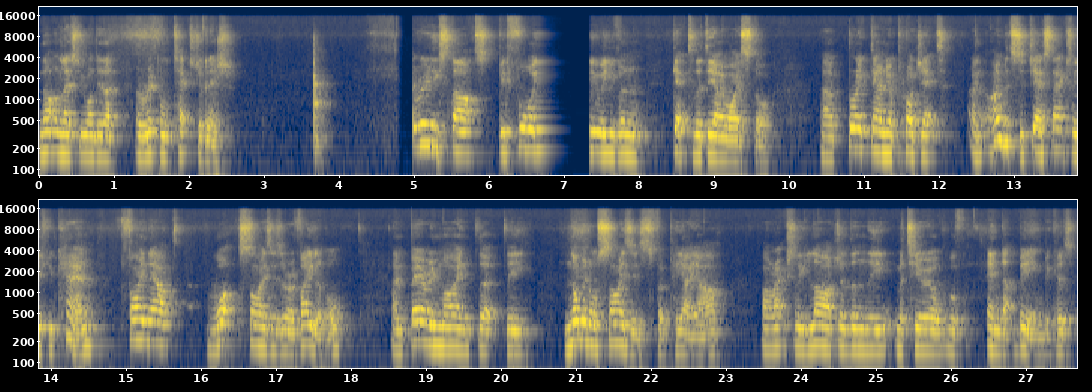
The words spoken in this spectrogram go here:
not unless you wanted a, a ripple texture finish. It really starts before you even get to the DIY store. Uh, break down your project and I would suggest actually if you can find out what sizes are available and bear in mind that the nominal sizes for PAR are actually larger than the material will end up being because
